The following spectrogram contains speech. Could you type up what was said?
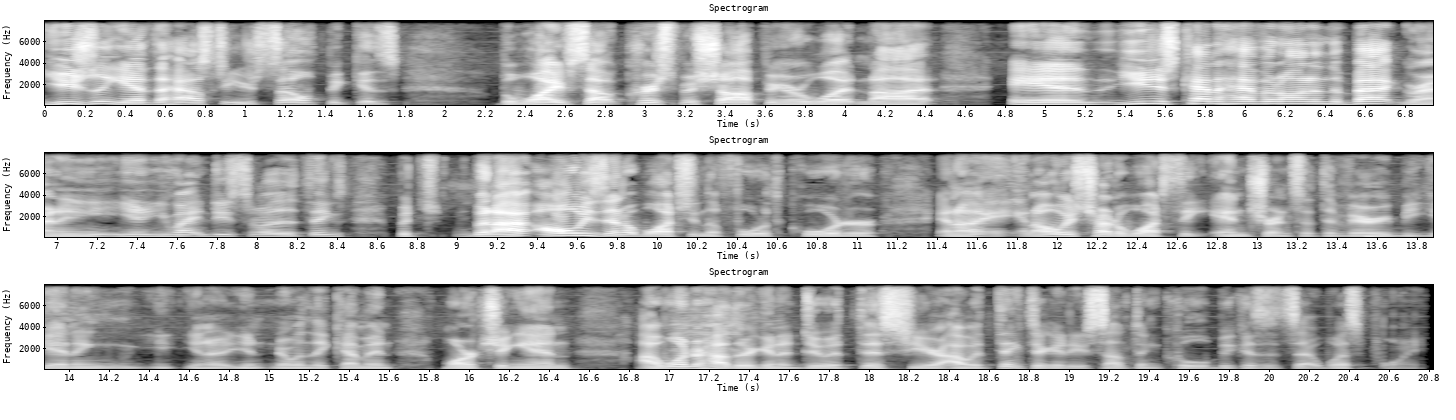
Usually you have the house to yourself because the wife's out Christmas shopping or whatnot, and you just kind of have it on in the background and you you might do some other things but but I always end up watching the fourth quarter and I and I always try to watch the entrance at the very beginning you, you know you know when they come in marching in I wonder how they're going to do it this year I would think they're going to do something cool because it's at West Point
